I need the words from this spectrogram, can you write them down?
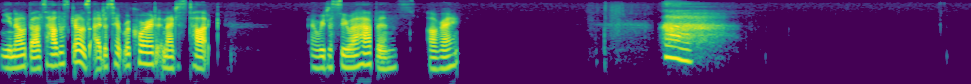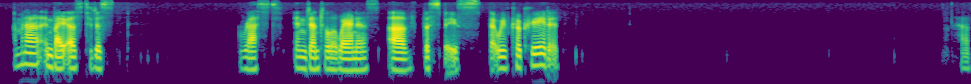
you know, that's how this goes. I just hit record and I just talk. And we just see what happens. All right? I'm going to invite us to just rest in gentle awareness of the space that we've co created. Have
